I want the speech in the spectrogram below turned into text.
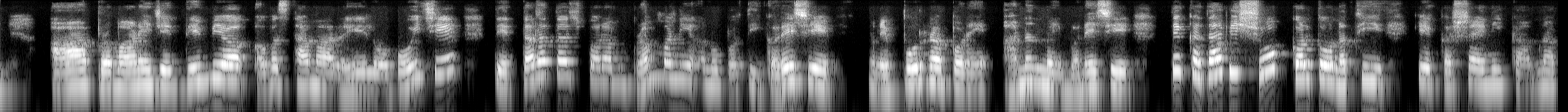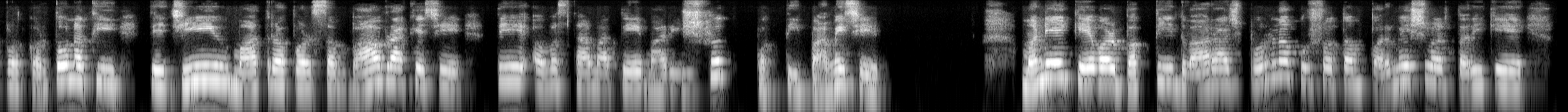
આ પ્રમાણે જે દિવ્ય અવસ્થામાં રહેલો હોય છે, તે તરત જ પરમ બ્રહ્મની અનુભૂતિ કરે છે અને પૂર્ણપણે આનંદમય બને છે. તે કદાપી શોક કરતો નથી કે કશાયની કામના પણ કરતો નથી. તે જીવ માત્ર પર સંભાવ રાખે છે. તે અવસ્થામાં તે મારી શ્રુત ભક્તિ પામે છે. મને કેવળ ભક્તિ દ્વારા જ પૂર્ણ પુરુષોત્તમ પરમેશ્વર તરીકે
